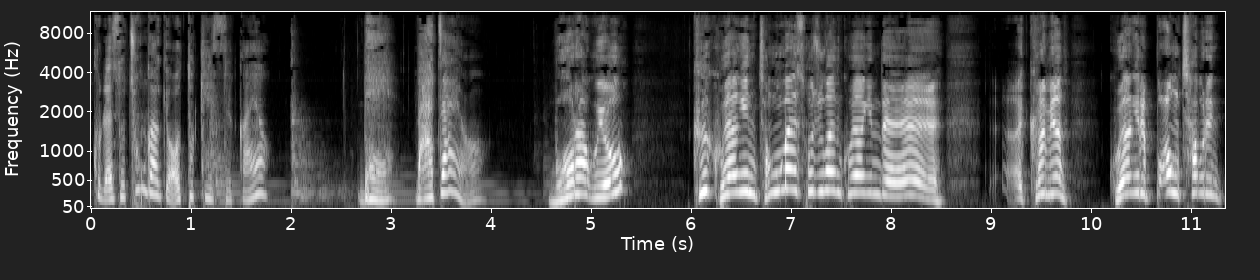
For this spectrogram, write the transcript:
그래서 총각이 어떻게 했을까요? 네, 맞아요. 뭐라고요? 그 고양이는 정말 소중한 고양인데. 아, 그러면 고양이를 뻥 차버린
